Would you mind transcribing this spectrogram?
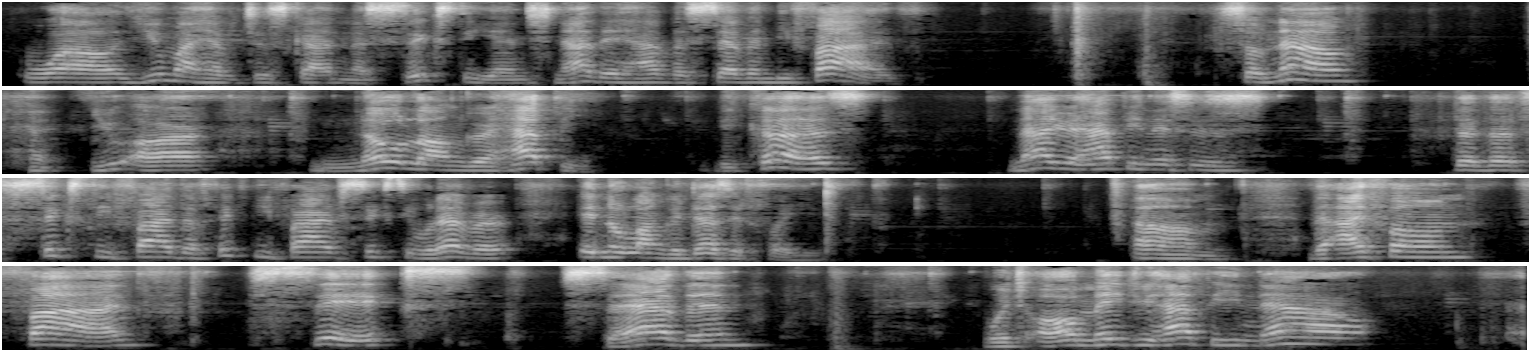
while you might have just gotten a 60 inch, now they have a 75. So now you are no longer happy because now your happiness is the, the 65, the 55, 60, whatever, it no longer does it for you. Um, the iPhone 5, 6, 7, which all made you happy now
